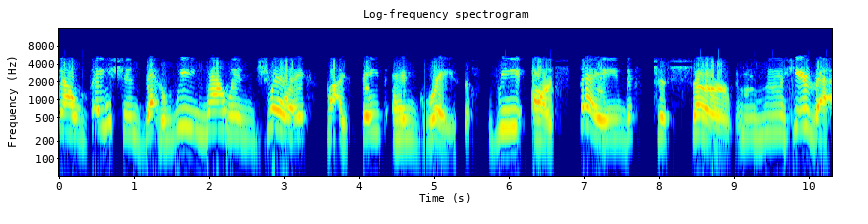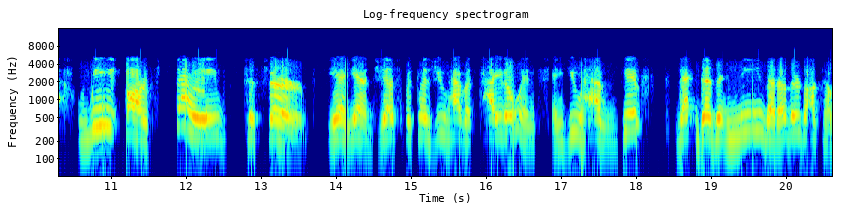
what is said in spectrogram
salvation that we now enjoy by faith and grace. We are saved to serve. Mm-hmm. Hear that. We are saved to serve. Yeah, yeah, just because you have a title and, and you have gifts, that doesn't mean that others are to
